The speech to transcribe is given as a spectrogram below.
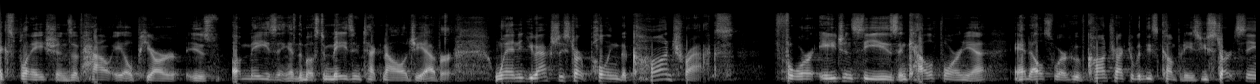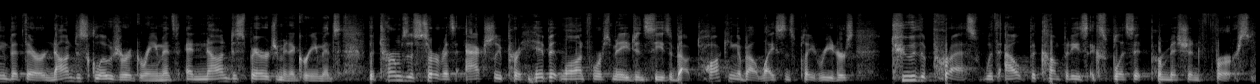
explanations of how ALPR is amazing and the most amazing technology ever. When you actually start pulling the contracts for agencies in California and elsewhere who've contracted with these companies, you start seeing that there are non-disclosure agreements and non-disparagement agreements. The terms of service actually prohibit law enforcement agencies about talking about license plate readers to the press without the company's explicit permission first.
